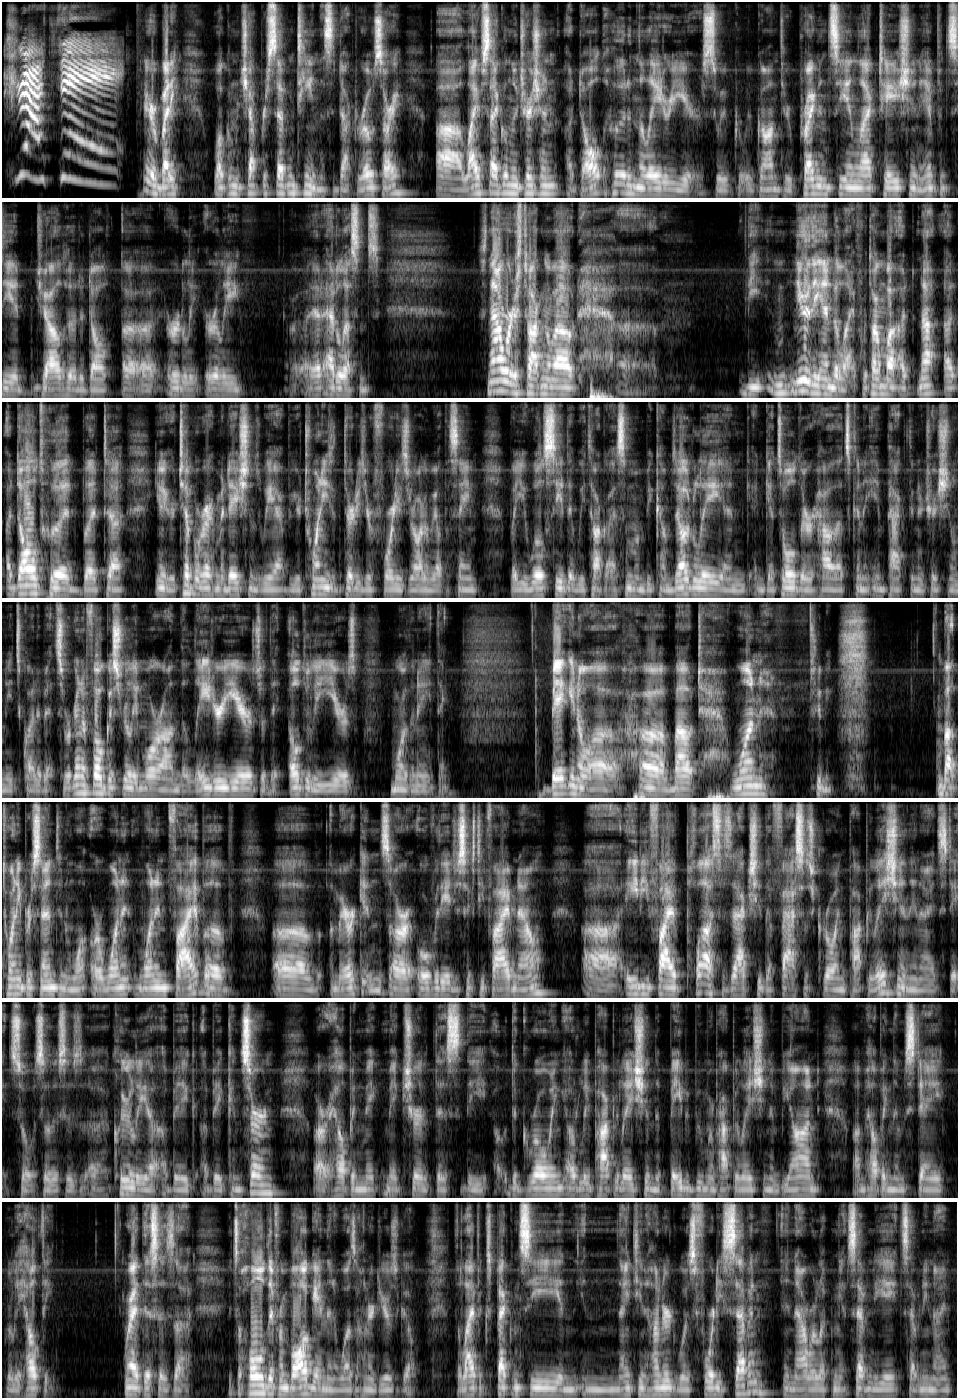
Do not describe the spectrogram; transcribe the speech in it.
Hey everybody, welcome to chapter 17. This is Dr. O, sorry. Uh, life cycle nutrition, adulthood in the later years. So we've, we've gone through pregnancy and lactation, infancy, childhood, adult, uh, uh early, early uh, adolescence. So now we're just talking about uh, the near the end of life. We're talking about not adulthood, but uh, you know your typical recommendations. We have your 20s and 30s or 40s are all going to be about the same. But you will see that we talk as someone becomes elderly and, and gets older, how that's going to impact the nutritional needs quite a bit. So we're going to focus really more on the later years or the elderly years more than anything. Big, you know, uh, uh, about one, excuse me, about 20% and one, or one in, one in five of of Americans are over the age of 65 now. Uh, 85 plus is actually the fastest growing population in the United States. So, so this is uh, clearly a, a, big a big concern, or helping make make sure that this the the growing elderly population, the baby boomer population, and beyond, um, helping them stay really healthy. Right, this is a it's a whole different ballgame than it was 100 years ago. The life expectancy in, in 1900 was 47, and now we're looking at 78, 79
